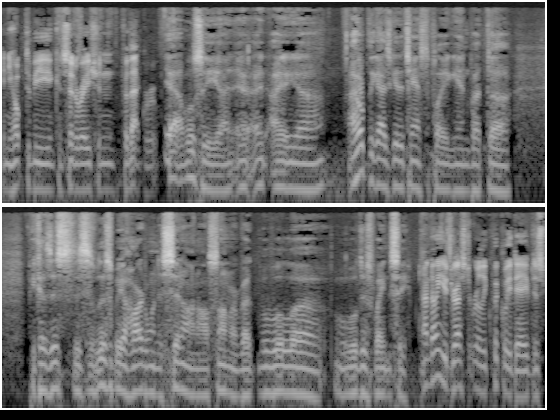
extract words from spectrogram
and you hope to be in consideration for that group. Yeah, we'll see. I I I, uh, I hope the guys get a chance to play again, but uh, because this this this will be a hard one to sit on all summer. But we'll uh, we'll just wait and see. I know you addressed it really quickly, Dave, just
